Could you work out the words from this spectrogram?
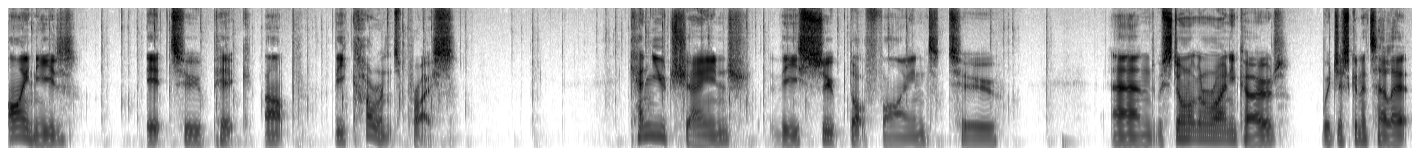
I need it to pick up the current price. Can you change the soup.find to, and we're still not going to write any code. We're just going to tell it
